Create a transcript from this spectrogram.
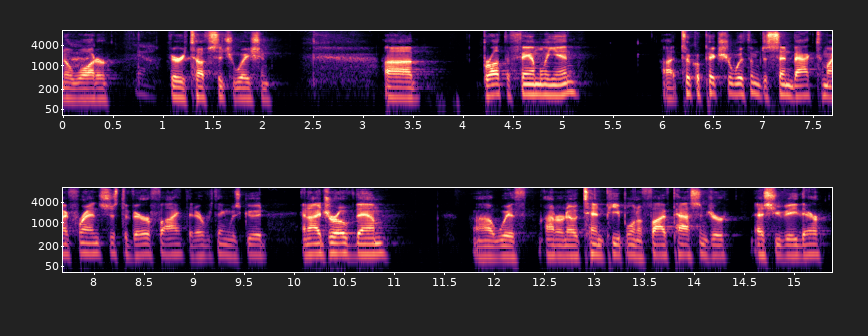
no water. Yeah. Very tough situation. Uh, brought the family in, uh, took a picture with them to send back to my friends just to verify that everything was good. And I drove them uh, with, I don't know, 10 people in a five passenger SUV there,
